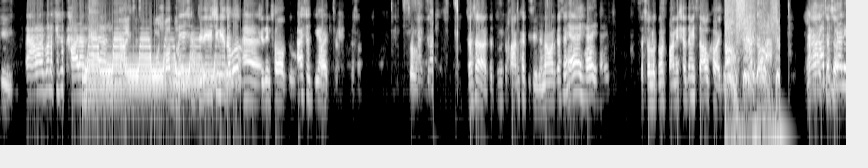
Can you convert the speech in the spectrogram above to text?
কি? আমার বলো কিছু খাওয়ার আচ্ছা আচ্ছা, সব যেদিন এসে নিয়ে যাব হ্যাঁ। সেদিন সব দেবো। আচ্ছা আচ্ছা চাচা। চলো। আচ্ছা তা তুমি তো পান খাচ্ছিলে না আমার কাছে? হ্যাঁ হ্যাঁ হ্যাঁ। চলো তোমার পানের সাথে আমি চাও খাওয়াই দেবো। হ্যাঁ আচ্ছা আচ্ছা নি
